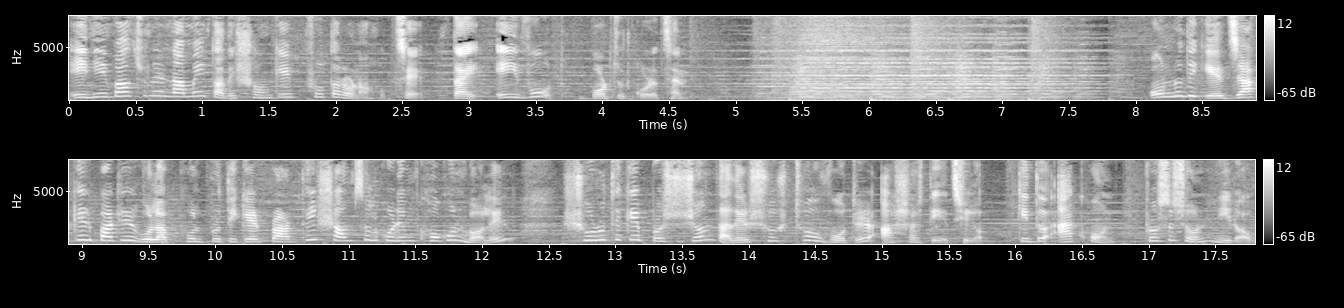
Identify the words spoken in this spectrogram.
এই নির্বাচনের নামে তাদের সঙ্গে প্রতারণা হচ্ছে, তাই এই ভোট বর্জন করেছেন। অন্যদিকে জাকের পার্টির গোলাপ ফুল প্রতীকের প্রার্থী শামসুল করিম খোকন বলেন, শুরু থেকে প্রশাসন তাদের সুষ্ঠু ভোটের আশ্বাস দিয়েছিল, কিন্তু এখন প্রশাসন নীরব।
